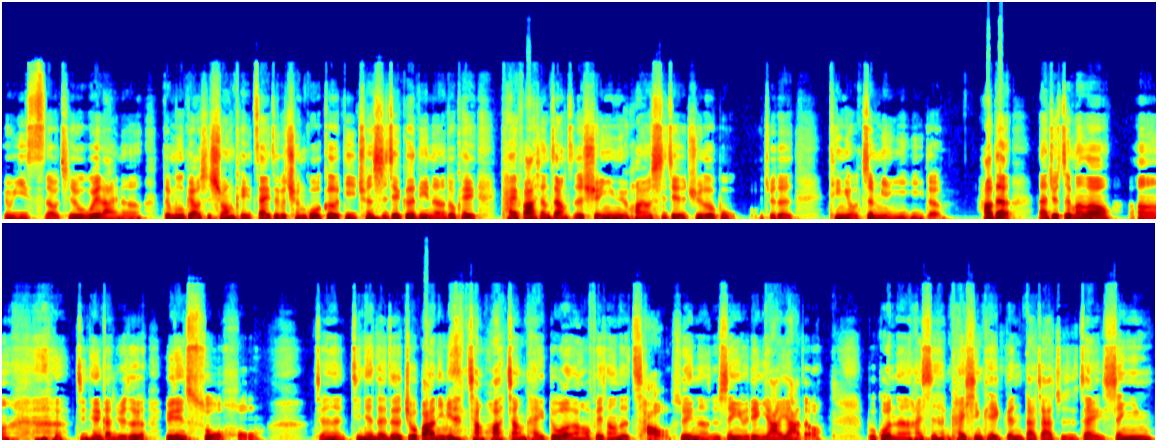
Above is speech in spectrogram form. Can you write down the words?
有意思哦。其实我未来呢的目标是希望可以在这个全国各地、全世界各地呢，都可以开发像这样子的学英语环游世界的俱乐部。我觉得挺有正面意义的。好的，那就这么喽。嗯，今天感觉这个有点锁喉，真的今天在这个酒吧里面 讲话讲太多，然后非常的吵，所以呢就声音有点哑哑的哦。不过呢还是很开心可以跟大家就是在声音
